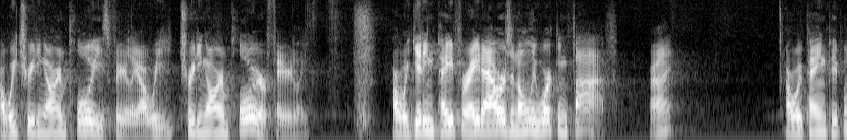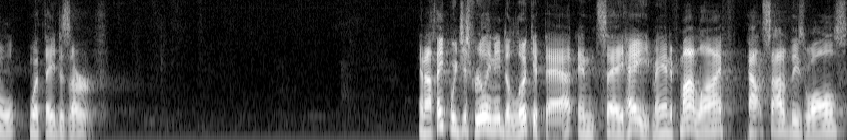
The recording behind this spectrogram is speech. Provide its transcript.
Are we treating our employees fairly? Are we treating our employer fairly? Are we getting paid for eight hours and only working five? Right? Are we paying people what they deserve? And I think we just really need to look at that and say, hey, man, if my life outside of these walls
